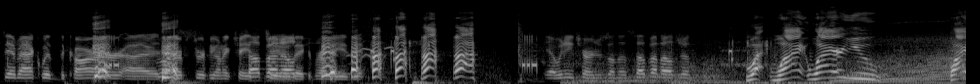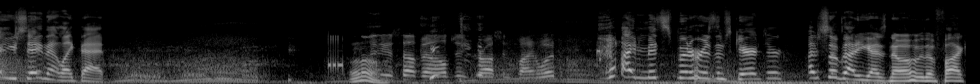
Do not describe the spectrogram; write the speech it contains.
stay back with the car. Uh, Ripster, if you want to chase Southbound too, El- they could probably use you. Yeah, we need charges on this. Southbound Elgin. Why, why, why are you, why are you saying that like that? I don't know. Continue southbound Elgin, crossing Vinewood. I miss Spoonerism's character. I'm so glad you guys know who the fuck.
